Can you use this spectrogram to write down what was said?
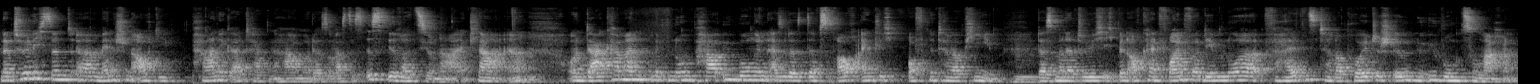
Natürlich sind äh, Menschen auch, die Panikattacken haben oder sowas, das ist irrational, klar, ja? Mhm. Und da kann man mit nur ein paar Übungen, also das, das braucht eigentlich oft eine Therapie. Mhm. Dass man natürlich, ich bin auch kein Freund von dem, nur verhaltenstherapeutisch irgendeine Übung zu machen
